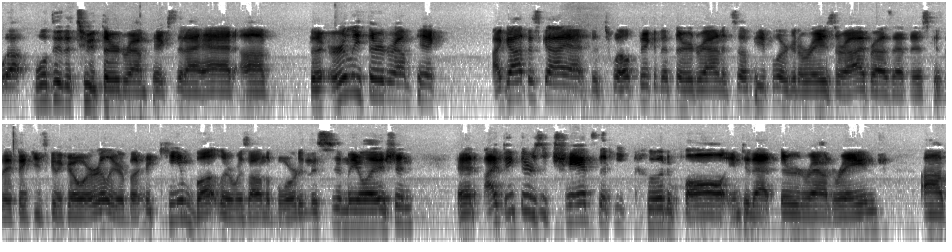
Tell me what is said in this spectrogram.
well, we'll do the two third round picks that I had. Uh, the early third round pick, I got this guy at the 12th pick in the third round, and some people are going to raise their eyebrows at this because they think he's going to go earlier. But Hakeem Butler was on the board in this simulation, and I think there's a chance that he could fall into that third round range. Uh,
